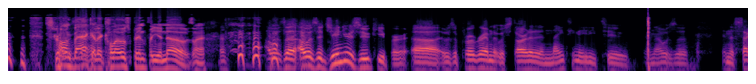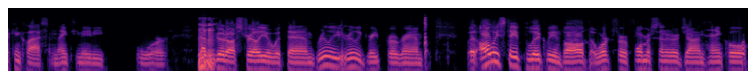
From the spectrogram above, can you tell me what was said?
I strong back and a clothespin for your nose, huh? I was a I was a junior zookeeper. Uh, it was a program that was started in 1982, and I was a in the second class in 1984. Got Hmm. to go to Australia with them. Really, really great program, but always stayed politically involved. I worked for former Senator John Hainkel,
